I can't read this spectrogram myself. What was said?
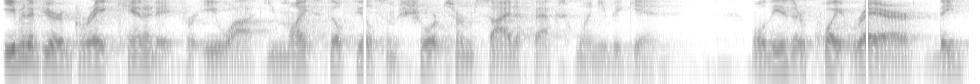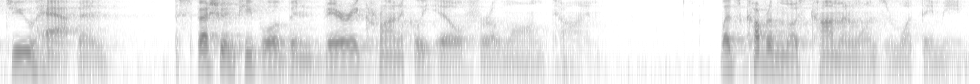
Even if you're a great candidate for EWOT, you might still feel some short term side effects when you begin. While these are quite rare, they do happen, especially when people have been very chronically ill for a long time. Let's cover the most common ones and what they mean.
